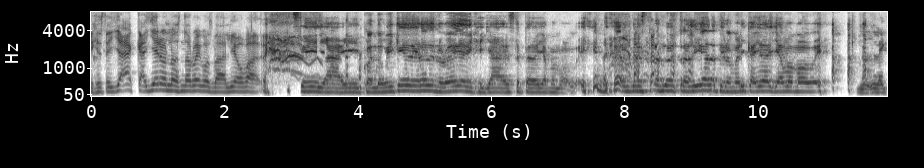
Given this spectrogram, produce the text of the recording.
dijiste, ya cayeron los noruegos, valió madre. Sí, ya, y cuando vi que era de Noruega, dije, ya, este pedo ya mamó, güey. nuestra, nuestra, liga Latinoamérica ya, ya mamó, güey. Le,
